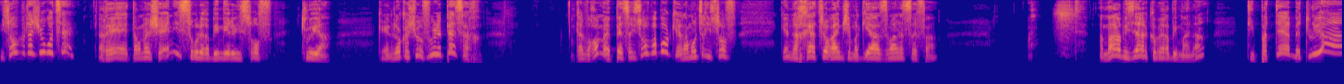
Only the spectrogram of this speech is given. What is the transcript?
לשרוף מתי שהוא רוצה. הרי אתה אומר שאין איסור לרבי מאיר לשרוף תלויה, כן, לא קשור אפילו לפסח. קל וחומר, פסח ישרוף בבוקר, למה הוא צריך לשרוף, כן, אחרי הצהריים שמגיע זמן השרפה? אמר רבי זרע אומר רבי מנה, תיפטר בתלויה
